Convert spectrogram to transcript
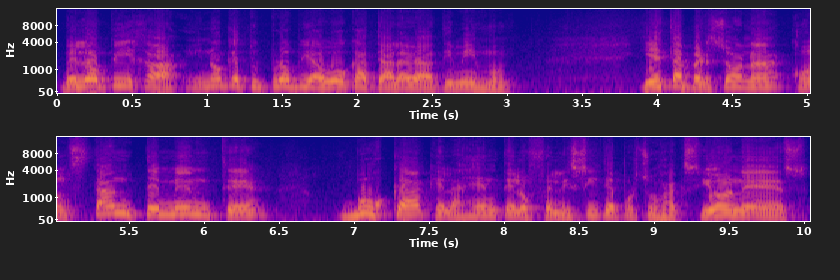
velo pija, y no que tu propia boca te alabe a ti mismo. Y esta persona constantemente busca que la gente lo felicite por sus acciones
